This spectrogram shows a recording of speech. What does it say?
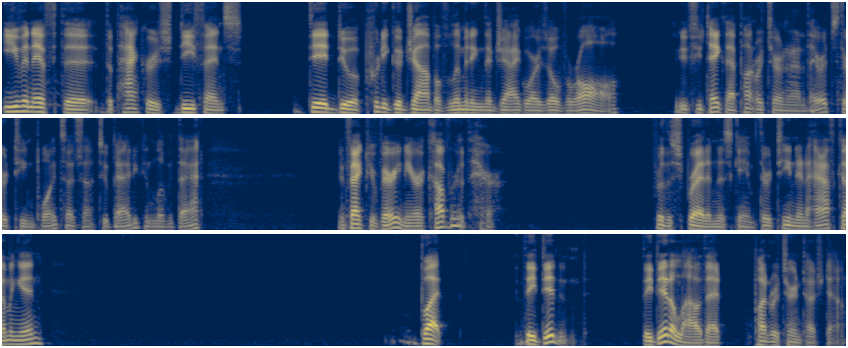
Even if the, the Packers defense did do a pretty good job of limiting the Jaguars overall, if you take that punt return out of there, it's 13 points. That's not too bad. You can live with that. In fact, you're very near a cover there for the spread in this game. 13 and a half coming in. But they didn't. They did allow that punt return touchdown.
